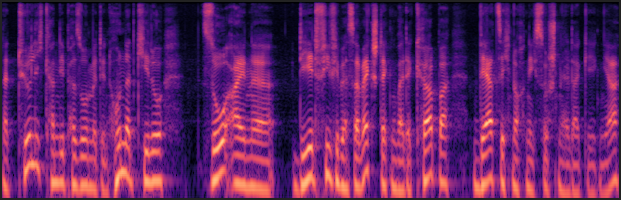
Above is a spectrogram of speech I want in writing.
Natürlich kann die Person mit den 100 Kilo so eine Diät viel, viel besser wegstecken, weil der Körper wehrt sich noch nicht so schnell dagegen. Ja?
